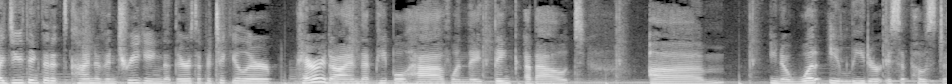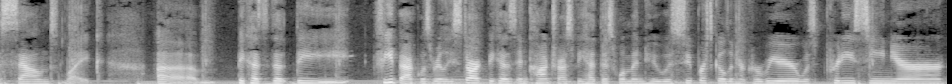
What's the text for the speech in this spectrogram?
I do think that it's kind of intriguing that there's a particular paradigm that people have when they think about, um, you know, what a leader is supposed to sound like, um, because the the feedback was really stark because in contrast we had this woman who was super skilled in her career was pretty senior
